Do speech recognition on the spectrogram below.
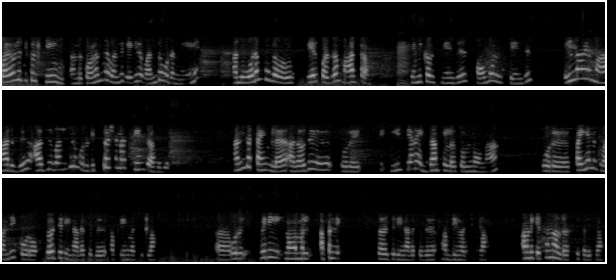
பயாலஜிக்கல் சேஞ்ச் அந்த குழந்தை வந்து வெளியே வந்த உடனே அந்த உடம்புல ஏற்படுற மாற்றம். கெமிக்கல் சேஞ்சஸ் ஹார்மோனல் சேஞ்சஸ் எல்லாமே மாறுது. அது வந்து ஒரு டிப்ரெஷனா சேஞ்ச் ஆகுது. அந்த டைம்ல அதாவது ஒரு ஈஸியான எக்ஸாம்பிள்ல சொல்லணும்னா ஒரு பையனுக்கு வந்து இப்போ ஒரு சர்ஜரி நடக்குது அப்படின்னு வச்சுக்கலாம். ஒரு வெரி நார்மல் அப்பண்டிக் சர்ஜரி நடக்குது அப்படின்னு வச்சுக்கலாம். அவனுக்கு எத்தனை நாள் ரெஸ்ட் கிடைக்கும்?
